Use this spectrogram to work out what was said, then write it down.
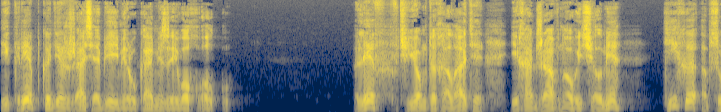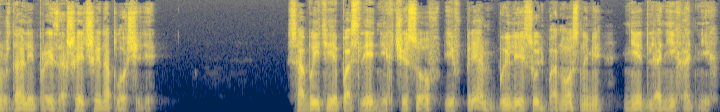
и крепко держась обеими руками за его холку. Лев в чьем-то халате и Хаджа в новой челме тихо обсуждали произошедшее на площади. События последних часов и впрямь были судьбоносными не для них одних.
